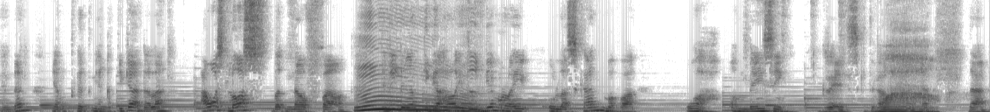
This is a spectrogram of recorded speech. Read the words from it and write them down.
And then yang yang ketiga adalah I was lost but now found. Hmm. Jadi dengan tiga hal itu dia mulai ulaskan bahwa wah amazing grace gitu kan. Wow. Nah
